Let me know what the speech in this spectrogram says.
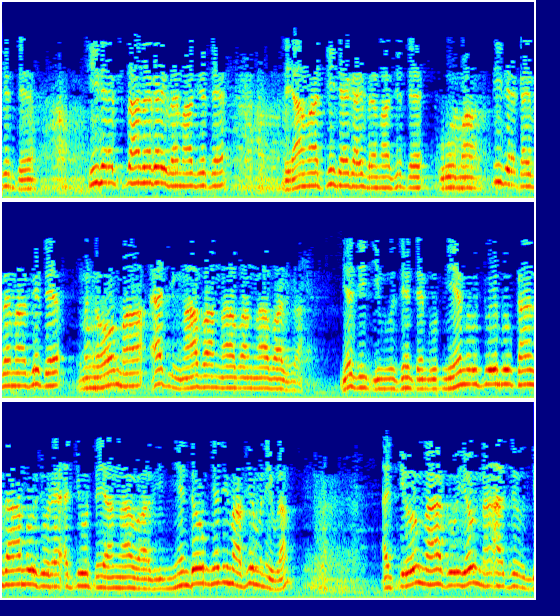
ဖြစ်တဲ့ရှိတဲ့စားတဲ့ခိုက်ဘယ်မှာဖြစ်တဲ့တရားမှာကြည့်တဲ့ခိုက်ဘယ်မှာဖြစ်တဲ့ဥမှာသိတဲ့ခိုက်ဘယ်မှာဖြစ်တဲ့မနောမှာအဲ့ဒီ၅ပါး၅ပါး၅ပါးဆိုတာမျက်စိကြည့်မှုစဉ်တမှုမြင်မှုတွေ့မှုခံစားမှုဆိုတဲ့အကျိုးတရား၅ပါးဒီမြင်တော့မျက်စိမှာဖြစ်မနေဘူးလား အကျိုး၅ခုယုံနာအစုသ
